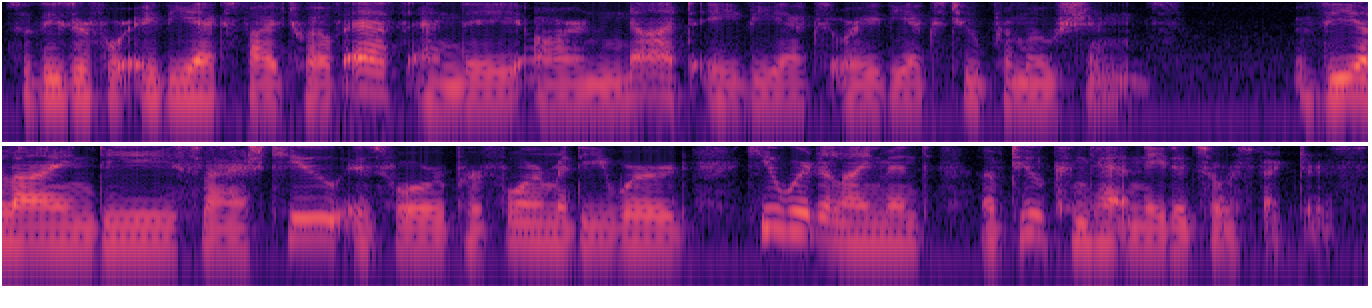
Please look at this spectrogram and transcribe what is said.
So these are for AVX 512F, and they are not AVX or AVX2 promotions. V-align D slash Q is for perform a D-word Q-word alignment of two concatenated source vectors.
